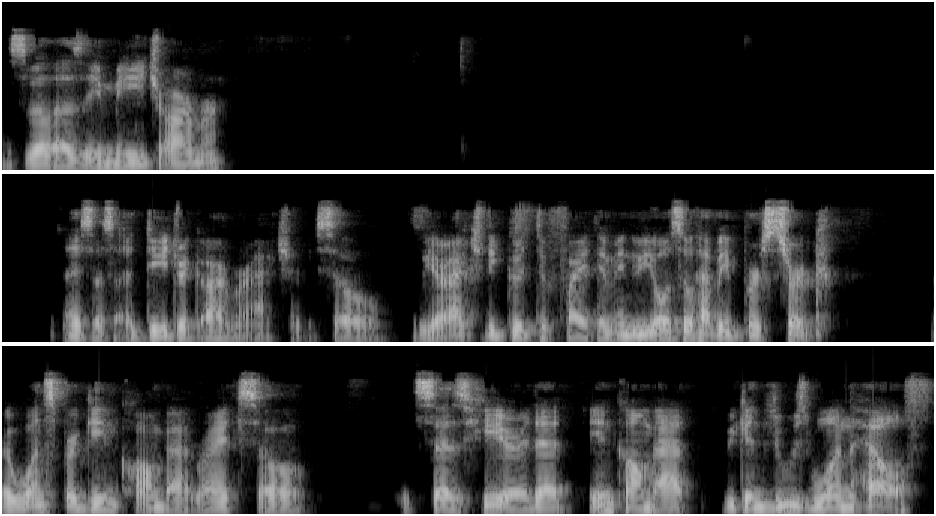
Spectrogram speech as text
as well as a mage armor. Is a Daedric armor, actually. So we are actually good to fight him. And we also have a Berserk, a once per game combat, right? So it says here that in combat, we can lose one health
